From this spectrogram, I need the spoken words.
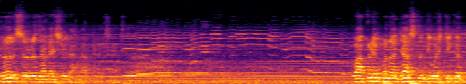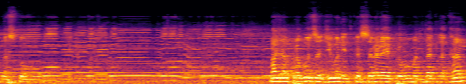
घर सरळ झाल्याशिवाय राहणार नाही. वाकडेपणा जास्त दिवस टिकत नसतो. माझ्या प्रभूचं जीवन इतकं सरळ आहे प्रभू म्हणतात लखन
